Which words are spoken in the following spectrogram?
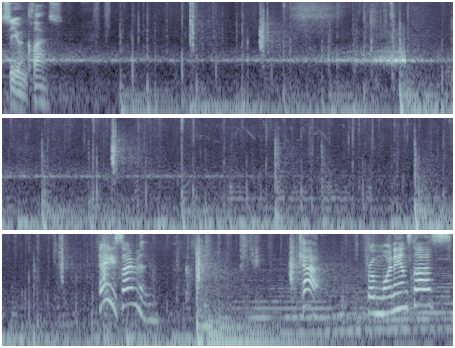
See you in class. From Moynihan's class?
